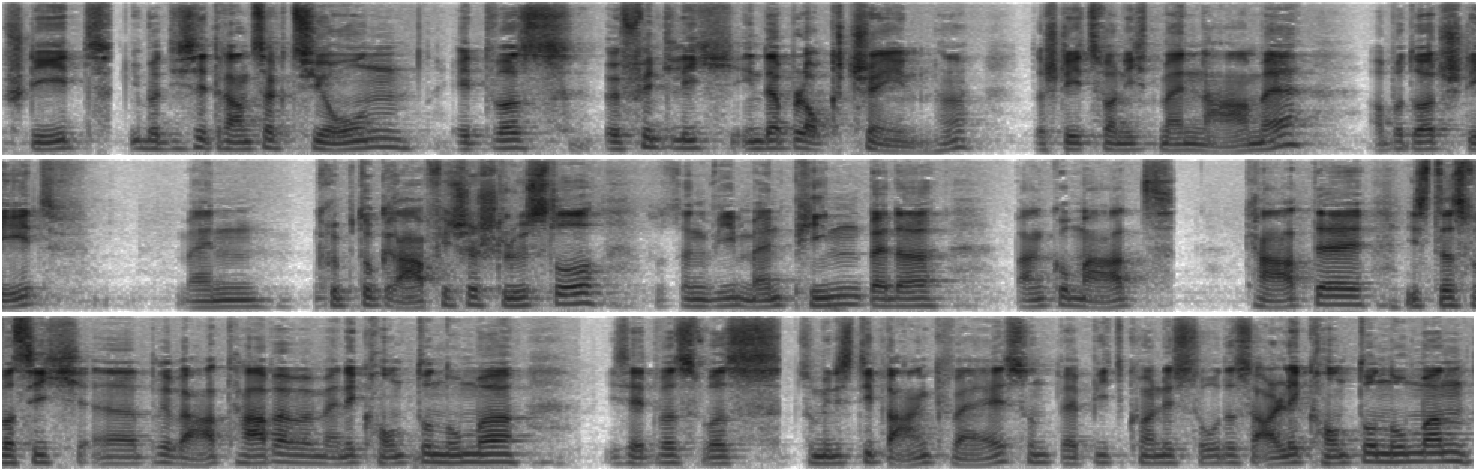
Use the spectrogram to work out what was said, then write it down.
steht über diese Transaktion etwas öffentlich in der Blockchain. Da steht zwar nicht mein Name, aber dort steht mein kryptografischer Schlüssel, sozusagen wie mein PIN bei der Bankomatkarte ist das, was ich äh, privat habe, aber meine Kontonummer ist etwas, was zumindest die Bank weiß. Und bei Bitcoin ist so, dass alle Kontonummern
